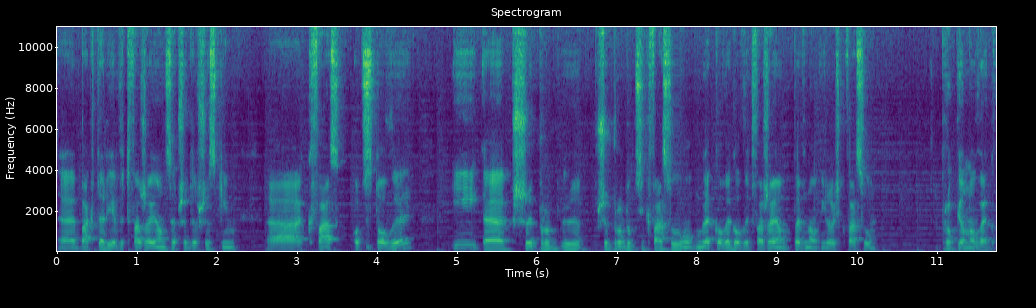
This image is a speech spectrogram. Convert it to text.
e, bakterie wytwarzające przede wszystkim kwas octowy i przy, przy produkcji kwasu mlekowego wytwarzają pewną ilość kwasu propionowego.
